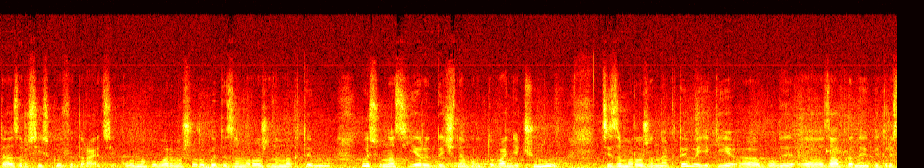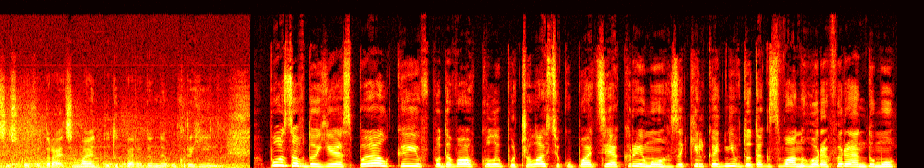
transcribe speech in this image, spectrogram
да, з Російської Федерації, коли ми говоримо, що робити з замороженими активами. Ось у нас є юридичне обґрунтування, чому ці заморожені активи, які е, були е, забрані від Російської Федерації, мають бути передані Україні. Позов до ЄСПЛ Київ подавав, коли почалась окупація Криму за кілька днів до так званого референдуму.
